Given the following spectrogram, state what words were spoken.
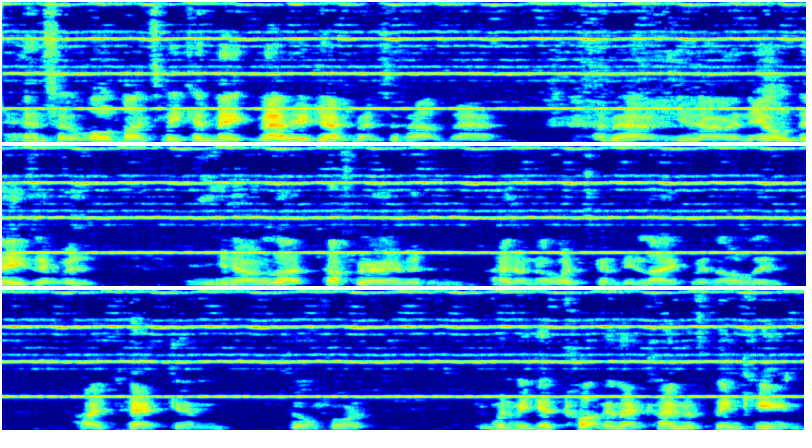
and so old monks, we can make value judgments about that. About, you know, in the old days it was you know, a lot tougher. I don't know what it's going to be like with all this high tech and so forth. When we get caught in that kind of thinking,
